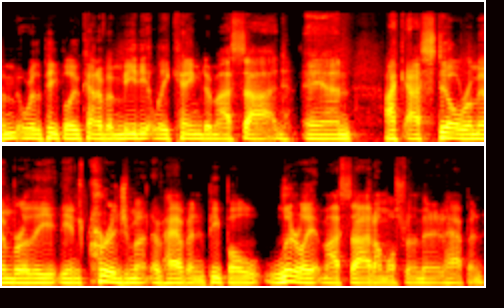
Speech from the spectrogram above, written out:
were the people who kind of immediately came to my side, and I, I still remember the the encouragement of having people literally at my side almost from the minute it happened.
